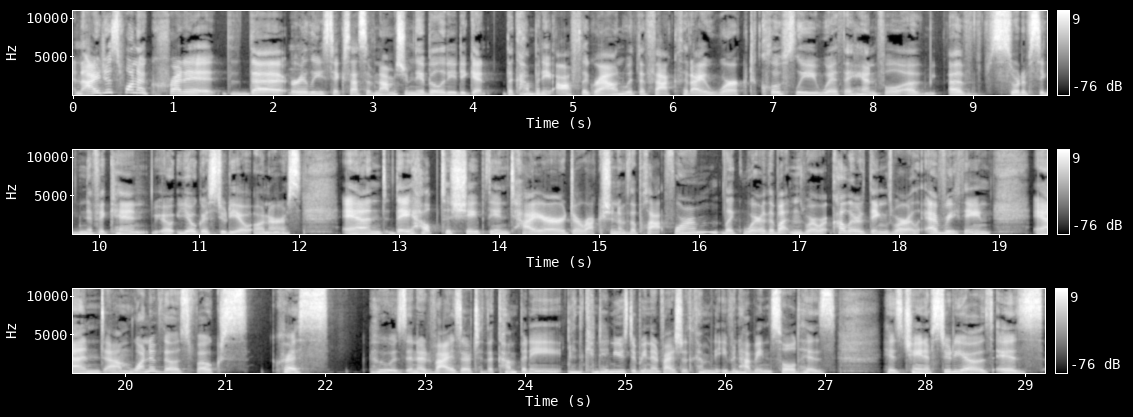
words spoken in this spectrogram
And I just want to credit the early success of NamaStream, the ability to get the company off the ground with the fact that I worked closely with a handful of, of sort of significant yoga studio owners. And they helped to shape the entire direction of the platform, like where the buttons were, what color things were, everything. And um, one of those folks, Chris, who is an advisor to the company and continues to be an advisor to the company, even having sold his his chain of studios, is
